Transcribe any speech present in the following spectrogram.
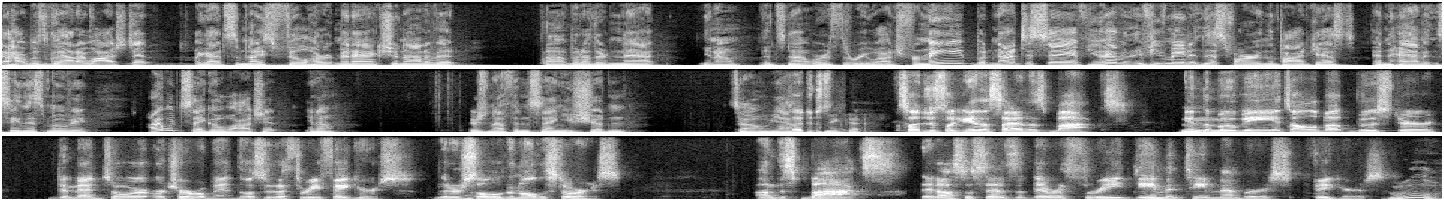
I was glad I watched it. I got some nice Phil Hartman action out of it. Uh, but other than that, you know, it's not worth the rewatch for me. But not to say if you haven't, if you've made it this far in the podcast and haven't seen this movie, I would say go watch it. You know, there's nothing saying you shouldn't. So yeah, So just- make that. So just looking at the side of this box, in the movie, it's all about Booster, Dementor, or Turbo Man. Those are the three figures that are sold in all the stores. On this box, it also says that there were three Demon Team members figures. Ooh.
